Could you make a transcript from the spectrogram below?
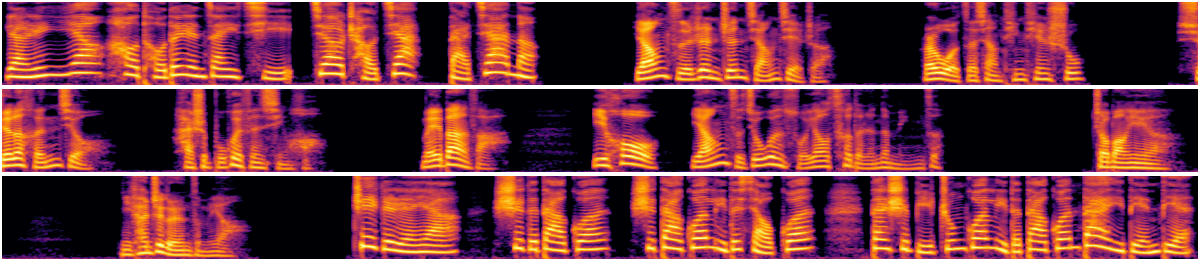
两人一样号头的人在一起就要吵架打架呢。杨子认真讲解着，而我则像听天书，学了很久，还是不会分型号。没办法，以后杨子就问所要测的人的名字。赵邦英，你看这个人怎么样？这个人呀。是个大官，是大官里的小官，但是比中官里的大官大一点点，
